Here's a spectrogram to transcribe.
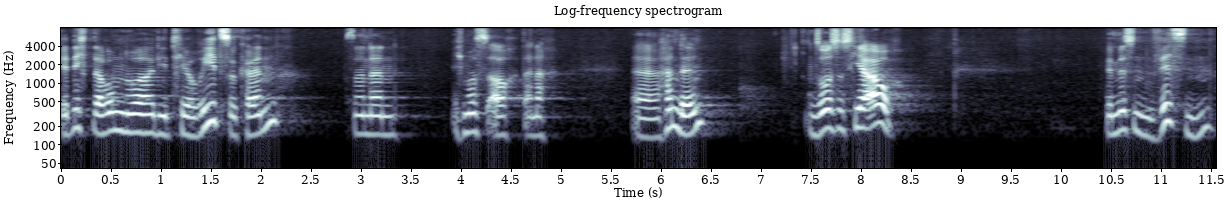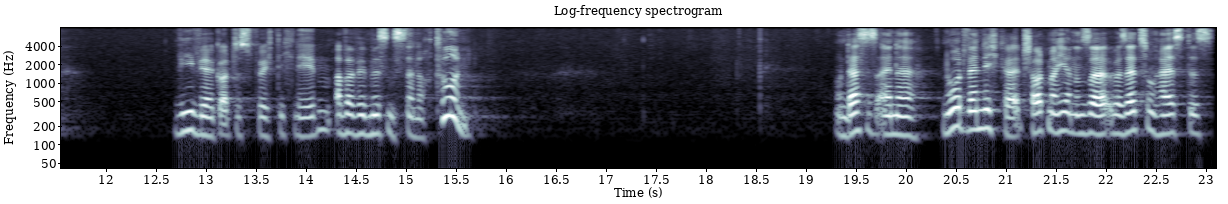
Geht nicht darum, nur die Theorie zu können, sondern ich muss auch danach äh, handeln. Und so ist es hier auch. Wir müssen wissen, wie wir gottesfürchtig leben, aber wir müssen es dann auch tun. Und das ist eine Notwendigkeit. Schaut mal hier in unserer Übersetzung heißt es,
